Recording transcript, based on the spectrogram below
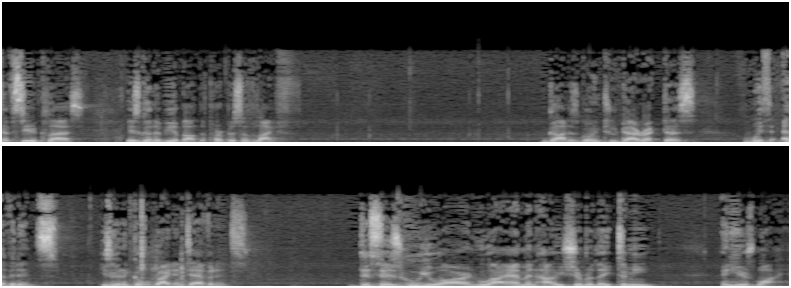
tafsir class is going to be about the purpose of life. God is going to direct us with evidence. He's going to go right into evidence. This is who you are and who I am and how you should relate to me. And here's why.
